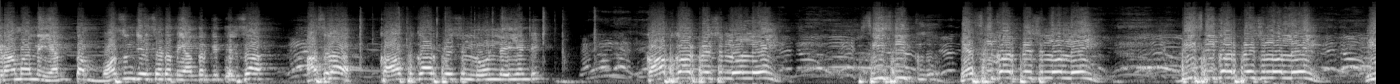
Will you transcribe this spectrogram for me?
గ్రామాన్ని ఎంత మోసం చేశాడో మీ అందరికీ తెలుసా? అసలు కాపు కార్పొరేషన్ లోన్లు వేయండి కాపు కార్పొరేషన్ లోన్లు వేయి సిసి ఎస్సీ కార్పొరేషన్ లోన్లు వేయి బీసీ కార్పొరేషన్ లోన్లు వేయి ఈ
